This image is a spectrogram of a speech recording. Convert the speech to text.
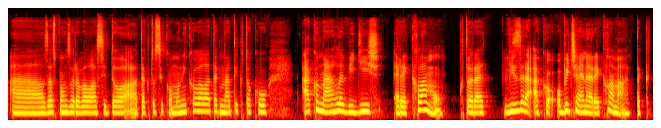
a zasponzorovala si to a takto si komunikovala, tak na TikToku ako náhle vidíš reklamu, ktorá vyzerá ako obyčajná reklama, tak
